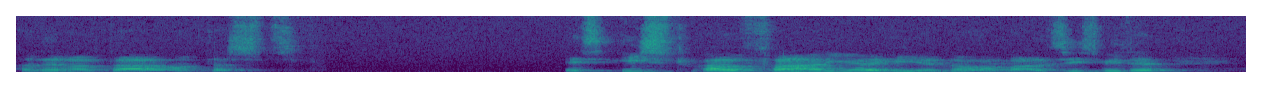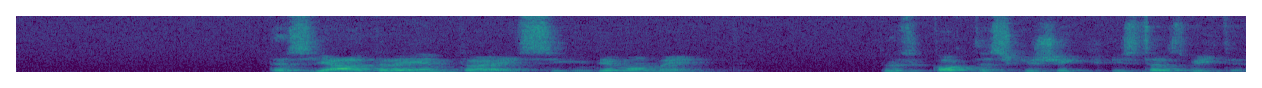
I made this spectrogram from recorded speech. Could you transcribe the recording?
an den Altar und das es ist Kalfaria hier noch einmal, es ist wieder das Jahr 33 in dem Moment. Durch Gottes Geschick ist das wieder.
